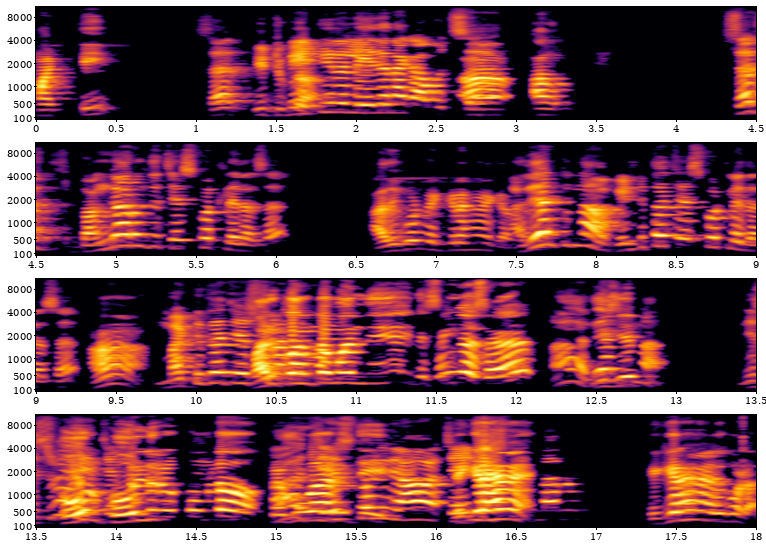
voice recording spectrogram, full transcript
మట్టి సార్ ఇటుక. మెటీరియల్ ఏదైనా కావచ్చు సార్. బంగారంతో చేసుకోవట్లేదా సార్? అది కూడా విగ్రహమే కదా. అదే అంటున్నా వెండితో చేసుకోవట్లేదా సార్? మట్టితో చేసుకుంటున్నా- కొంతమంది నిజంగా సార్ అదే. నిజమే, గోల్డ్ రూపంలో విగ్రహమే. విగ్రహం అది కూడా.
